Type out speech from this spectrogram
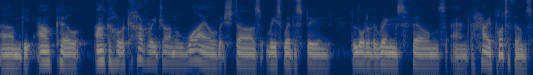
um, the alcohol, alcohol recovery drama Wild, which stars Reese Witherspoon, the Lord of the Rings films, and the Harry Potter films.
